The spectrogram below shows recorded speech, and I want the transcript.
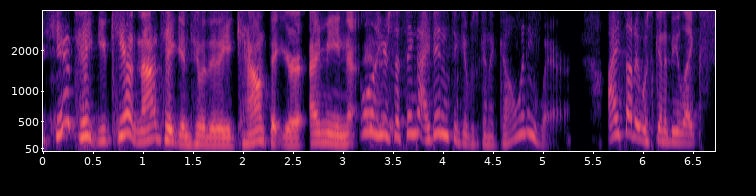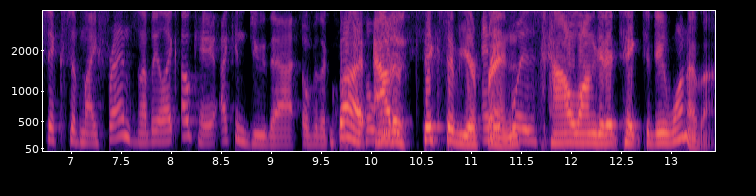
you can't take you can't not take into the account that you're. I mean, Well, here's the thing: I didn't think it was going to go anywhere. I thought it was going to be like six of my friends, and I'll be like, okay, I can do that over the course but of a out of six of your friends, was- how long did it take to do one of them?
